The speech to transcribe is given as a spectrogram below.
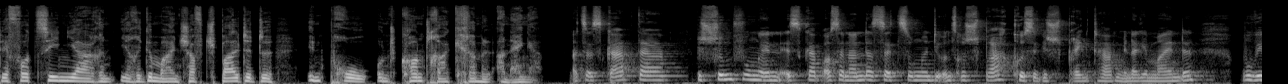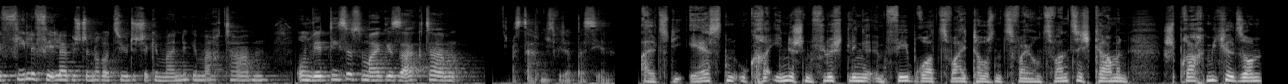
der vor zehn Jahren ihre Gemeinschaft spaltete in Pro- und Kontra-Kreml-Anhänger. Also es gab da Beschimpfungen, es gab Auseinandersetzungen, die unsere Sprachkurse gesprengt haben in der Gemeinde wo wir viele Fehler bestimmt noch als jüdische Gemeinde gemacht haben und wir dieses Mal gesagt haben, es darf nicht wieder passieren. Als die ersten ukrainischen Flüchtlinge im Februar 2022 kamen, sprach Michelson,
